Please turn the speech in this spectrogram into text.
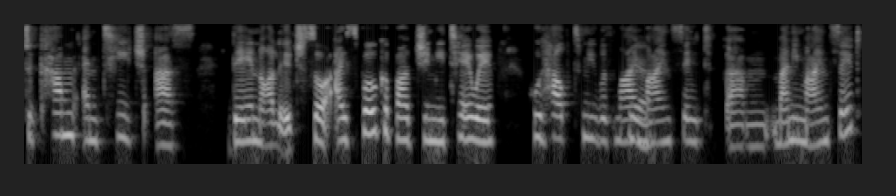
to come and teach us their knowledge. So I spoke about Jimmy Tewe, who helped me with my yeah. mindset, um, money mindset.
